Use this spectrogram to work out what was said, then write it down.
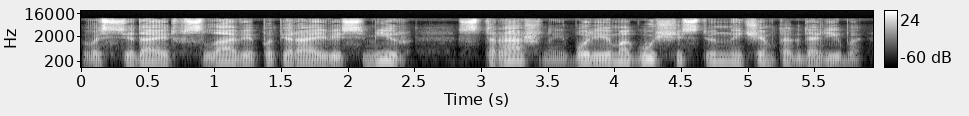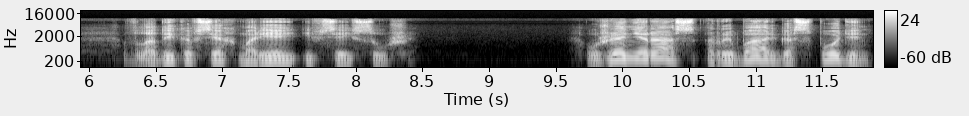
восседает в славе, попирая весь мир, страшный, более могущественный, чем когда-либо, владыка всех морей и всей суши. Уже не раз рыбарь Господень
